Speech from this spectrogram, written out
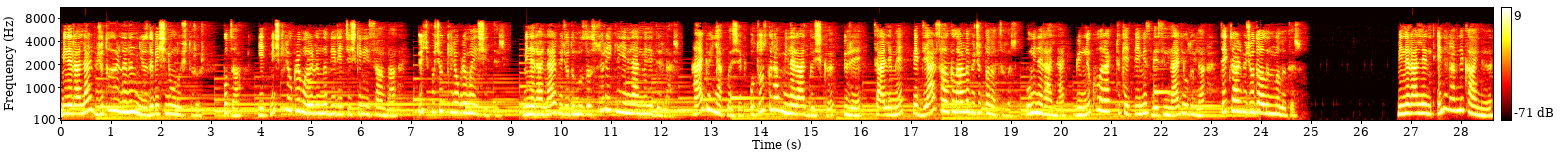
Mineraller vücut ağırlığının %5'ini oluşturur. Bu da 70 kilogram ağırlığında bir yetişkin insanda 3,5 kilograma eşittir. Mineraller vücudumuzda sürekli yenilenmelidirler. Her gün yaklaşık 30 gram mineral dışkı, üre, terleme ve diğer salgılarla vücuttan atılır. Bu mineraller günlük olarak tükettiğimiz besinler yoluyla tekrar vücuda alınmalıdır. Minerallerin en önemli kaynağı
